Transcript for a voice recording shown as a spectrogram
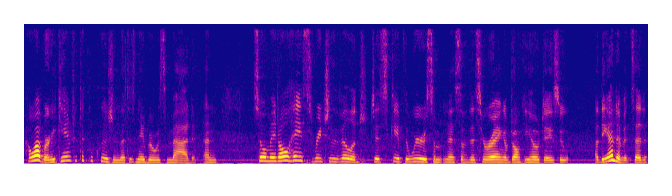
however, he came to the conclusion that his neighbour was mad, and so made all haste to reach the village to escape the wearisomeness of this harangue of Don Quixote's, who, at the end of it, said,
